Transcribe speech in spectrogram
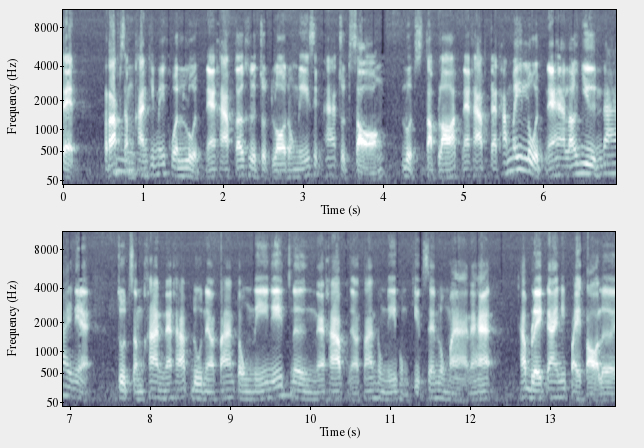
15.7 รับสำคัญที่ไม่ควรหลุดนะครับก็คือจุดโลตรงนี้ 15.2 หลุด stop loss นะครับแต่ถ้าไม่หลุดนะฮะแล้วยืนได้เนี่ยจุดสำคัญนะครับดูแนวต้านตรงนี้นิดนึงนะครับแนวต้านตรงนี้ผมขีดเส้นลงมานะฮะถ้าเบรกได้นี่ไปต่อเลย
